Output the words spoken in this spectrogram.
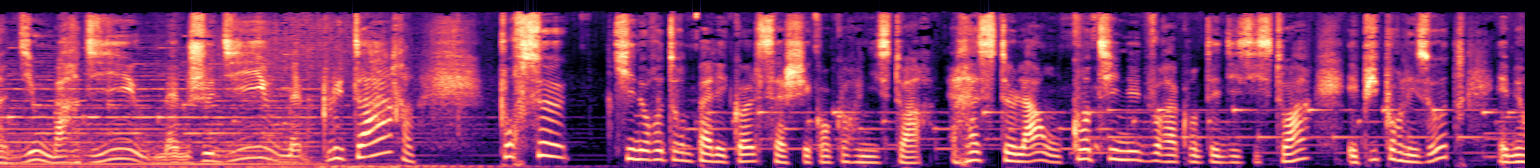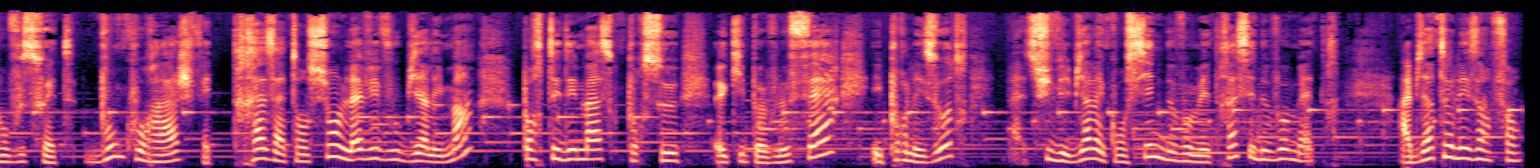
lundi ou mardi ou même jeudi ou même plus tard. Pour ceux qui ne retournent pas à l'école, sachez qu'encore une histoire reste là. On continue de vous raconter des histoires. Et puis pour les autres, eh bien on vous souhaite bon courage. Faites très attention. Lavez-vous bien les mains. Portez des masques pour ceux euh, qui peuvent le faire. Et pour les autres, bah, suivez bien les consignes de vos maîtresses et de vos maîtres. À bientôt les enfants.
